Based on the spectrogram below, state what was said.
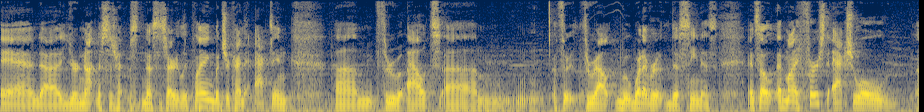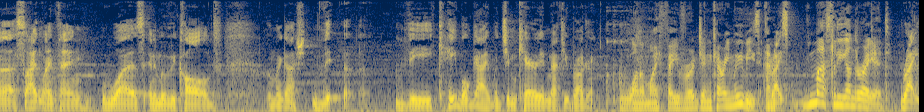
and uh, you're not necess- necessarily playing, but you're kind of acting um, throughout um, th- throughout whatever this scene is. And so, and my first actual uh, sideline thing was in a movie called oh my gosh the. Uh, the Cable Guy with Jim Carrey and Matthew Broderick. One of my favorite Jim Carrey movies, and Right. it's massively underrated. Right,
